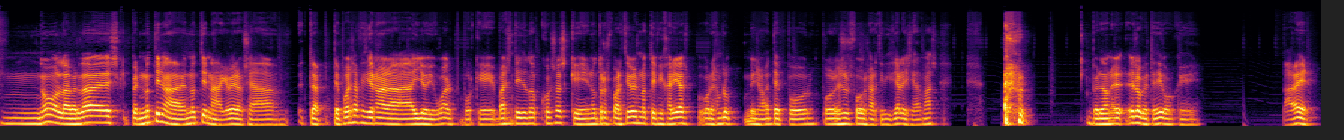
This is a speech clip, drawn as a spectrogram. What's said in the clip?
Mm, No, la verdad es que pero no tiene nada, no tiene nada que ver, o sea, te, te puedes aficionar a ello igual, porque vas entendiendo cosas que en otros partidos no te fijarías, por ejemplo, mismamente por, por esos fuegos artificiales y además, perdón, es, es lo que te digo, que, a ver,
